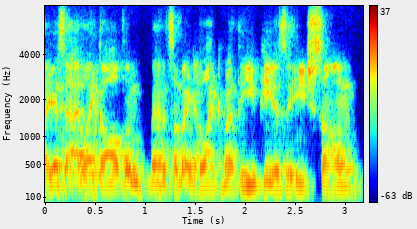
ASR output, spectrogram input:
I guess I like all of them. And something I like about the EP is that each song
